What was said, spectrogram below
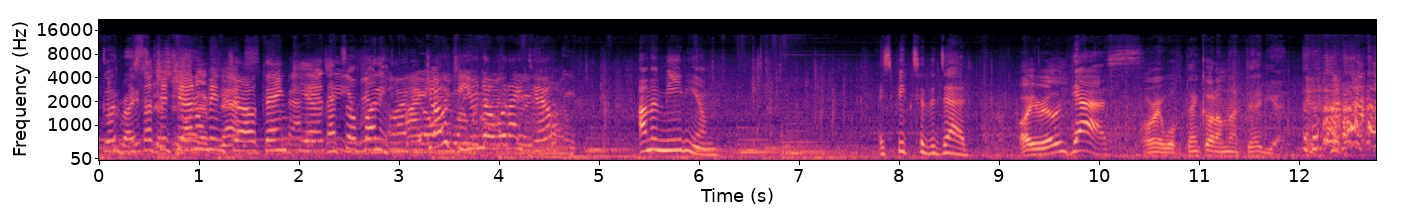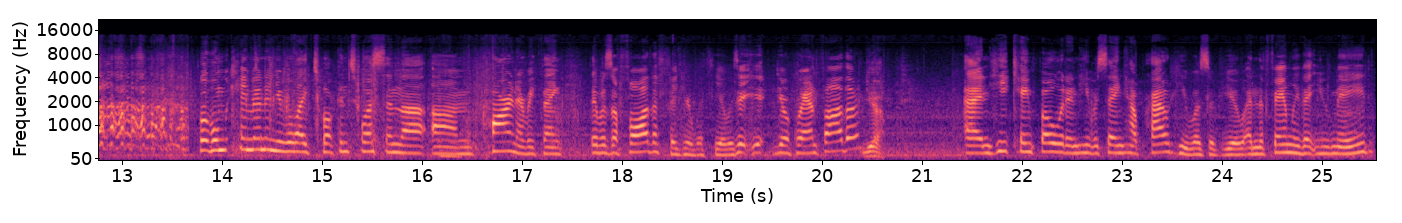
good, right? Such a gentleman, Joe. Thank you. That's so funny. Joe, do you know what I do? I'm a medium. I speak to the dead. Are you really? Yes. All right, well, thank God I'm not dead yet. But when we came in and you were like talking to us in the um, car and everything, there was a father figure with you. Was it your grandfather? Yeah. And he came forward and he was saying how proud he was of you and the family that you made,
